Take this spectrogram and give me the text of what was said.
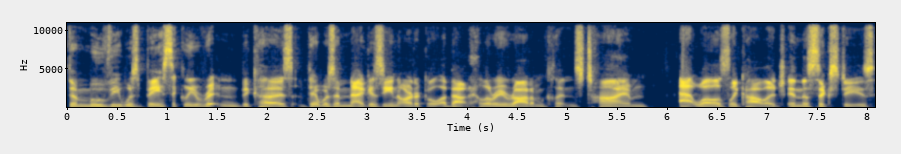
the movie was basically written because there was a magazine article about Hillary Rodham Clinton's time at Wellesley College in the 60s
